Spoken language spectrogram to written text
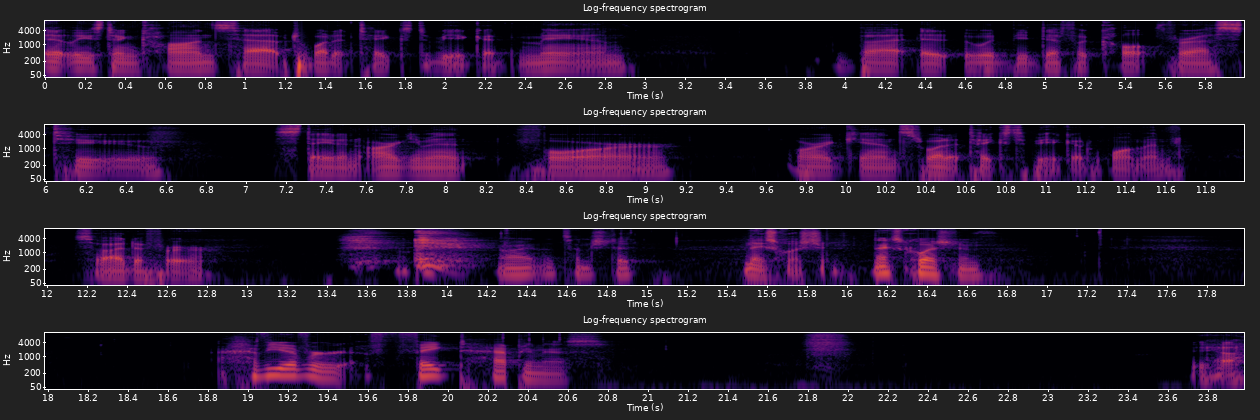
at least in concept what it takes to be a good man, but it would be difficult for us to state an argument for or against what it takes to be a good woman. So I defer. All right, that's understood. Next question. Next question. Have you ever faked happiness? Yeah,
